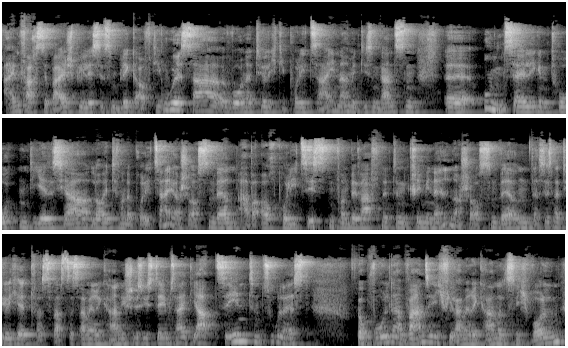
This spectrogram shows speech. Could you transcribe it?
einfachste Beispiel ist jetzt ein Blick auf die USA, wo natürlich die Polizei na, mit diesen ganzen äh, unzähligen Toten, die jedes Jahr Leute von der Polizei erschossen werden, aber auch Polizisten von bewaffneten Kriminellen erschossen werden. Das ist natürlich etwas, was das amerikanische System seit Jahrzehnten zulässt obwohl da wahnsinnig viele Amerikaner das nicht wollen,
